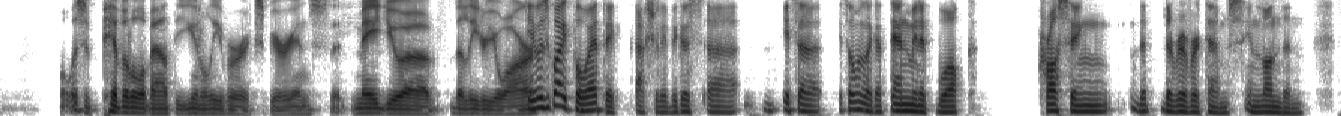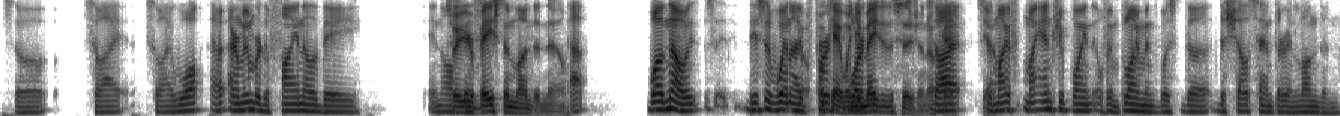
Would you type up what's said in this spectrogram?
What was it pivotal about the Unilever experience that made you uh, the leader you are? It was quite poetic actually because uh, it's a it's almost like a ten minute walk crossing the, the River Thames in London. So so I so I walked. I, I remember the final day in office. so you're based in London now. Uh, Well, no, this is when I first okay, when you made the decision. So, okay. I, so yeah. my my entry point of employment was the the Shell Center in London,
